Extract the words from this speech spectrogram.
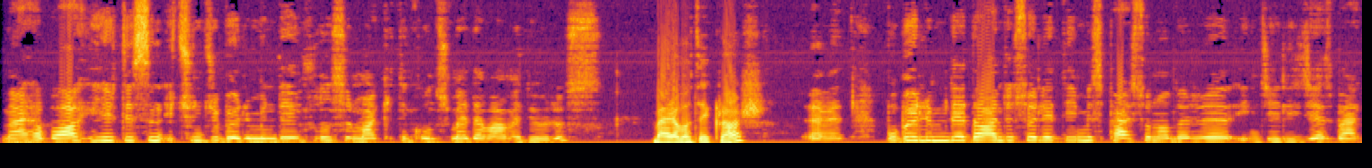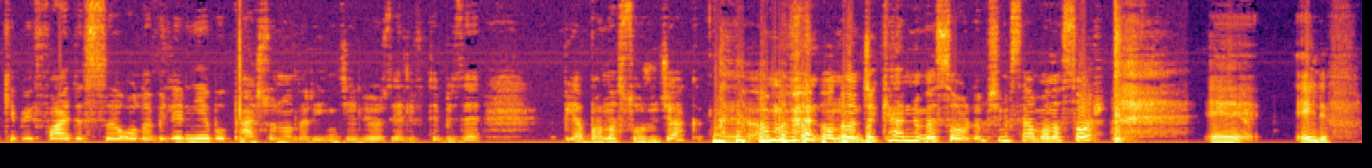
Merhaba, Hirdis'in 3. bölümünde influencer marketing konuşmaya devam ediyoruz. Merhaba tekrar. Evet, bu bölümde daha önce söylediğimiz personaları inceleyeceğiz. Belki bir faydası olabilir. Niye bu personaları inceliyoruz? Elif de bize ya bana soracak. ee, ama ben ondan önce kendime sordum. Şimdi sen bana sor. Ee, Elif,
